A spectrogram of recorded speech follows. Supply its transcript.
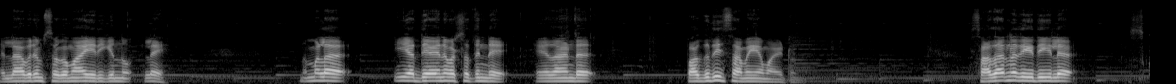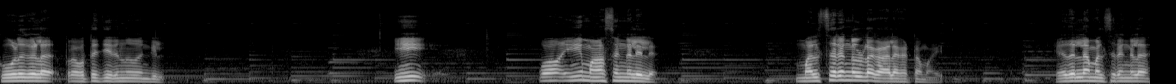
എല്ലാവരും സുഖമായിരിക്കുന്നു അല്ലേ? നമ്മൾ ഈ അധ്യയന വർഷത്തിന്റെ ഏതാണ്ട് പകുതി സമയമായിട്ടുണ്ട്. സാധാരണ രീതിയിൽ സ്കൂളുകൾ പ്രവർത്തിച്ചിരുന്നുവെങ്കിൽ ഈ ഈ മാസങ്ങളിൽ മത്സരങ്ങളുടെ കാലഘട്ടമായി. ഏതെല്ലാം മത്സരങ്ങൾ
